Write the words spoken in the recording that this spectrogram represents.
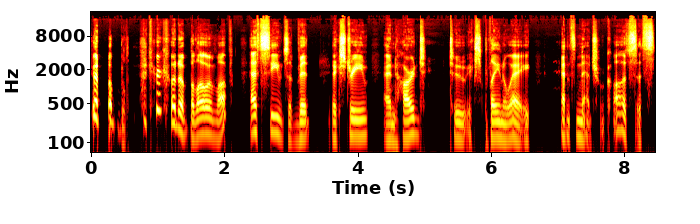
You're going to blow him up? That seems a bit extreme and hard to explain away as natural causes.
